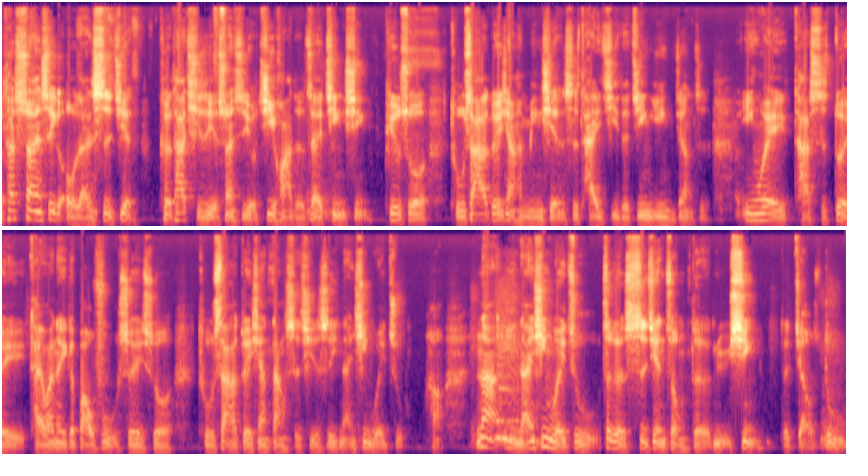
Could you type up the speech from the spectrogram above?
它虽然是一个偶然事件。可他其实也算是有计划的在进行，譬如说屠杀的对象很明显是台籍的精英这样子，因为他是对台湾的一个报复，所以说屠杀的对象当时其实是以男性为主。好，那以男性为主这个事件中的女性的角度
